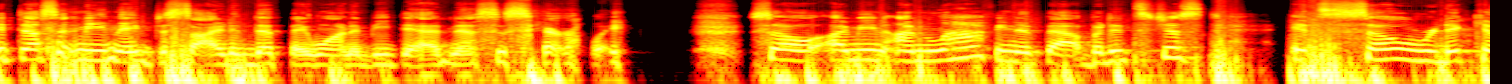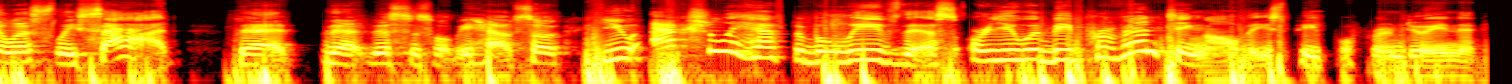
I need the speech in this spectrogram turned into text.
it doesn't mean they've decided that they want to be dead necessarily. So, I mean, I'm laughing at that, but it's just, it's so ridiculously sad that, that this is what we have. So you actually have to believe this, or you would be preventing all these people from doing it.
